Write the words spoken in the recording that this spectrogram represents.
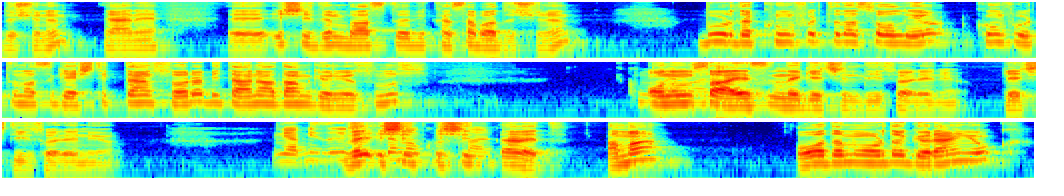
düşünün. Yani e, IŞİD'in bastığı bir kasaba düşünün. Burada kum fırtınası oluyor. Kum fırtınası geçtikten sonra bir tane adam görüyorsunuz. Kumların Onun sayesinde geçildiği söyleniyor. Geçtiği söyleniyor. Ya biz Ve ışıktan IŞİD. IŞİD evet. Ama o adamı orada gören yok.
